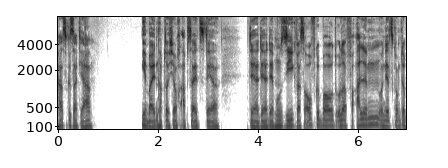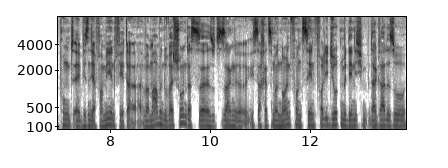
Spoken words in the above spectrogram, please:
hast gesagt, ja, ihr beiden habt euch auch abseits der der, der, der Musik was aufgebaut oder vor allem, und jetzt kommt der Punkt, ey, wir sind ja Familienväter. Aber Marvin, du weißt schon, dass äh, sozusagen, äh, ich sag jetzt mal neun von zehn Vollidioten, mit denen ich da gerade so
